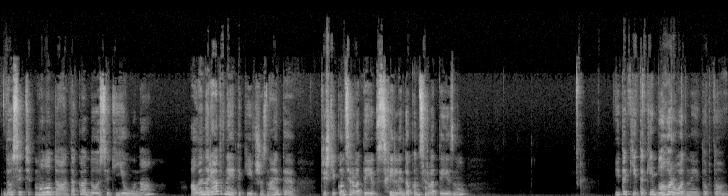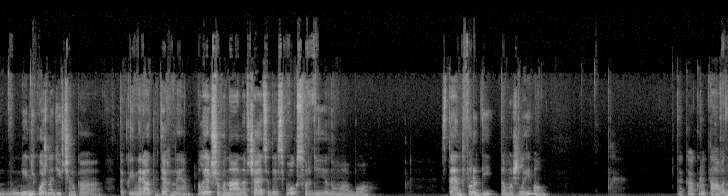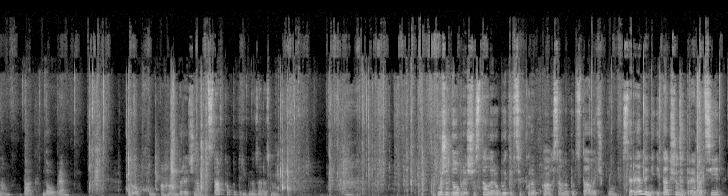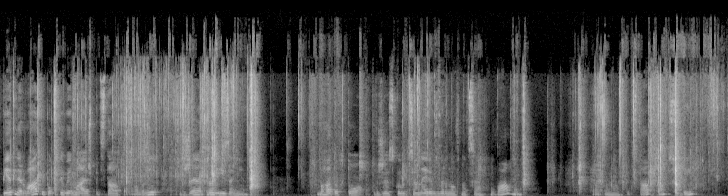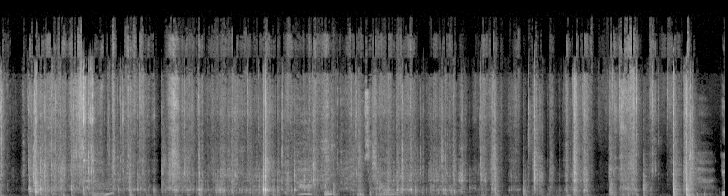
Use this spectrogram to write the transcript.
досить молода, така досить юна. Але наряд в неї такий вже, знаєте, трішки консерватив, схильний до консерватизму. І такий, такий благородний. Тобто ні кожна дівчинка такий наряд вдягне. Але якщо вона навчається десь в Оксфорді, я думаю, або Стенфорді, то можливо. Така крута вона. Так, добре. Коробку. Ага, до речі, нам підставка потрібна. Зараз ми. Дуже добре, що стали робити в цих коробках саме підставочку всередині, і так, що не треба ці петлі рвати, поки ти виймаєш підставку, а вони вже прорізані. Багато хто вже з колекціонерів звернув на це увагу. Так, воно підставка сюди. Так. А, Ой, ну, все правильно.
